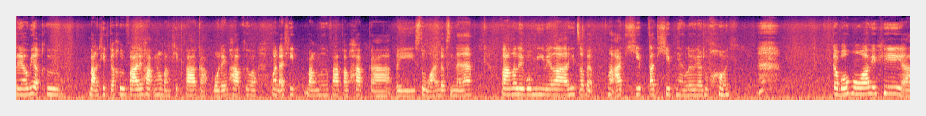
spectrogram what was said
แล้วเวียกคือบางทิศก็คือฟ้าได้พักเนาะบางทิศฟ้ากับโบได้พักคือว่าวันอาทิตย์บางมือฟ้าก็พักก็ไปสวนแบบสินะฟ้าก็เลยโบมีเวลาที่จะแบบมาอัดคลิปตัดคลิปอย่างเลยนะทุกคน กับโบฮูว่าพี่ๆอะ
